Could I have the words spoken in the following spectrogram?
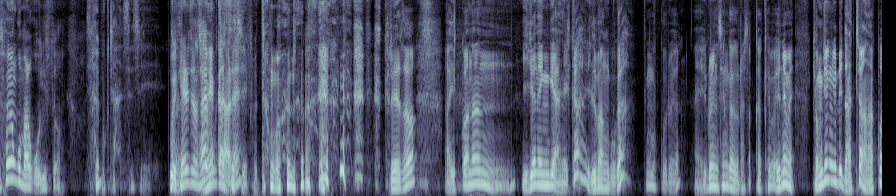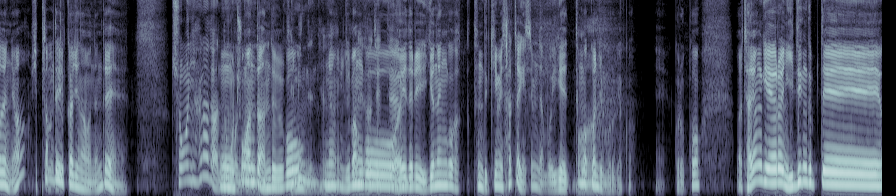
소형고 말고 어디 있어? 사회복지 안 쓰지. 왜 걔네들은 사회복지 안 해? 보통은. 그래서 아 이과는 이겨낸 게 아닐까 일반고가 특목고를 네, 이런 생각을 생각해. 왜냐면 경쟁률이 낮지 않았거든요. 13대 1까지 나왔는데 충원이 하나도 안 들고 어, 충원도 안 들고 그냥. 일반고 아이들이 이겨낸 것 같은 느낌이 살짝 있습니다. 뭐 이게 뭐. 특목건지 모르겠고 예, 그렇고 어, 자연 계열은 2등급 때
